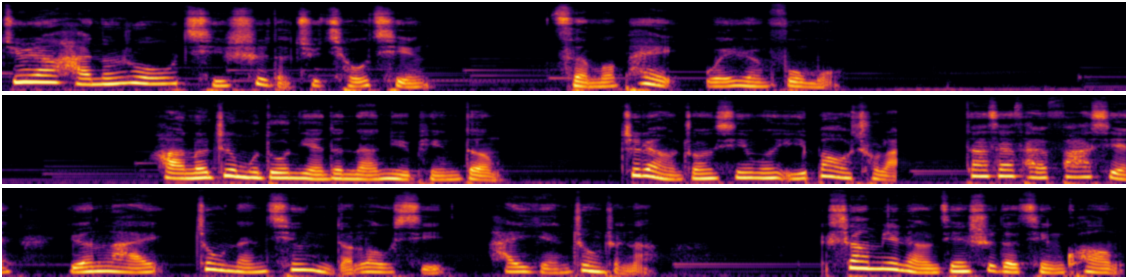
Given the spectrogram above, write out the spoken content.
居然还能若无其事的去求情，怎么配为人父母？喊了这么多年的男女平等，这两桩新闻一爆出来，大家才发现原来重男轻女的陋习还严重着呢。上面两件事的情况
